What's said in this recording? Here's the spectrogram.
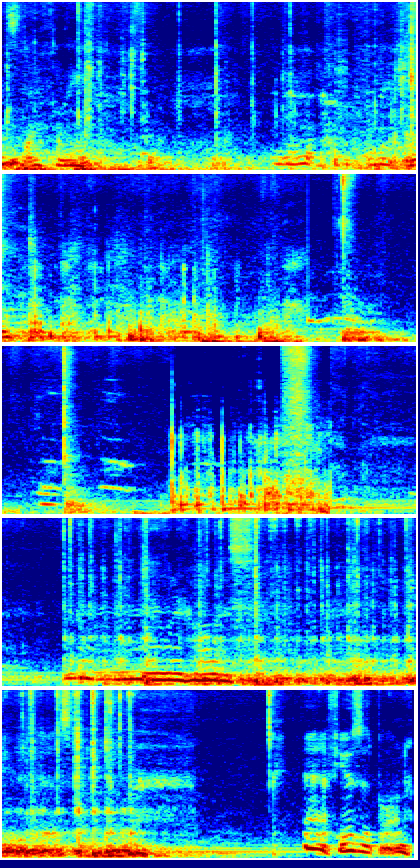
that's definitely not working. I this fuse is. Ah, fuse is blown.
